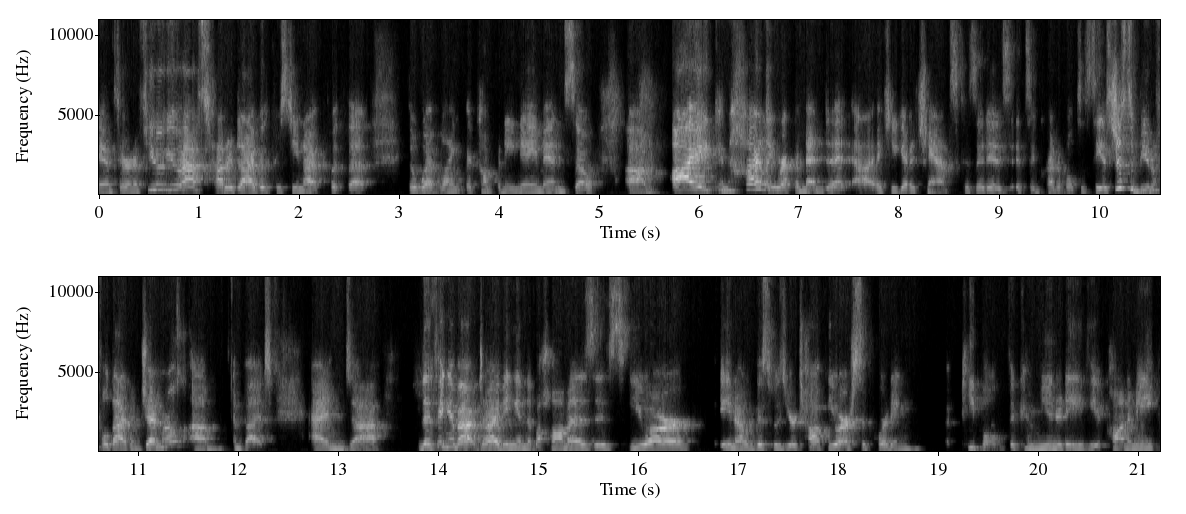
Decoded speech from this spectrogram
answer. And a few of you asked how to dive with Cristina. I've put the, the web link, the company name in. So um, I can highly recommend it uh, if you get a chance because it is, it's incredible to see. It's just a beautiful dive in general. Um, but, and uh, the thing about diving in the Bahamas is you are you know, this was your talk, you are supporting people, the community, the economy.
